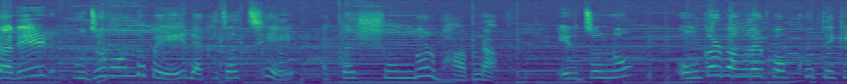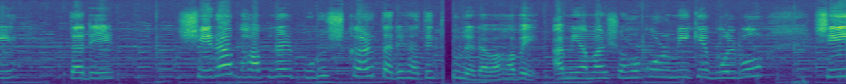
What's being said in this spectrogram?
তাদের পুজো মণ্ডপে দেখা যাচ্ছে একটা সুন্দর ভাবনা। এর জন্য ওঙ্কার বাংলার পক্ষ থেকে তাদের সেরা ভাবনার পুরস্কার তাদের হাতে তুলে দেওয়া হবে। আমি আমার সহকর্মীকে বলব, সেই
